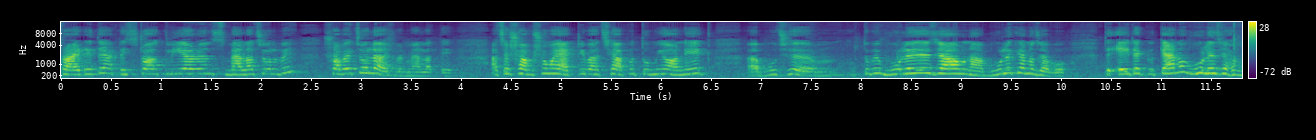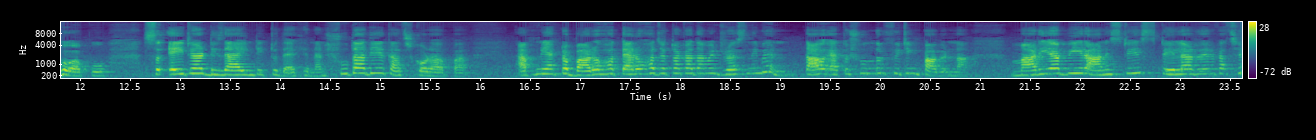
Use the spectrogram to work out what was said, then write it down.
ফ্রাইডেতে একটা স্টক ক্লিয়ারেন্স মেলা চলবে। সবাই চলে আসবেন মেলাতে। আচ্ছা সব সময় অ্যাক্টিভ আছে। আপু, তুমি অনেক বুঝে তুমি ভুলে যাও না। ভুলে কেন যাব? তো এইটা কেন ভুলে যাব, আপু? সো এইটার ডিজাইনটা একটু দেখেন। নেন সুতা দিয়ে কাজ করা, আপা। আপনি একটা বারো তেরো হাজার টাকা দামে ড্রেস নেবেন, তাও এত সুন্দর ফিটিং পাবেন না। মারিয়া বির আনস্টিস টেলারের কাছে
